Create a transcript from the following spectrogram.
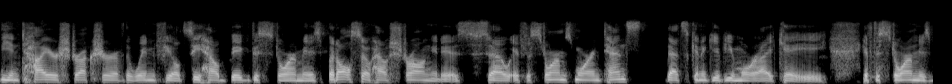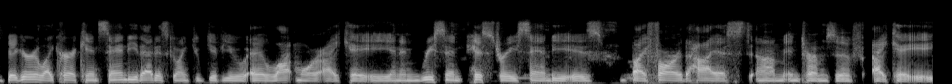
the entire structure of the wind field, see how big the storm is, but also how strong it is. So if the storm's more intense, that's going to give you more IKE. If the storm is bigger, like Hurricane Sandy, that is going to give you a lot more IKE. And in recent history, Sandy is by far the highest um, in terms of IKE.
